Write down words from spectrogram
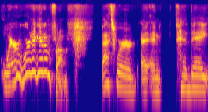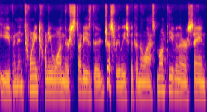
where where do they get them from? That's where and today even. In 2021 there's studies that are just released within the last month even that are saying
